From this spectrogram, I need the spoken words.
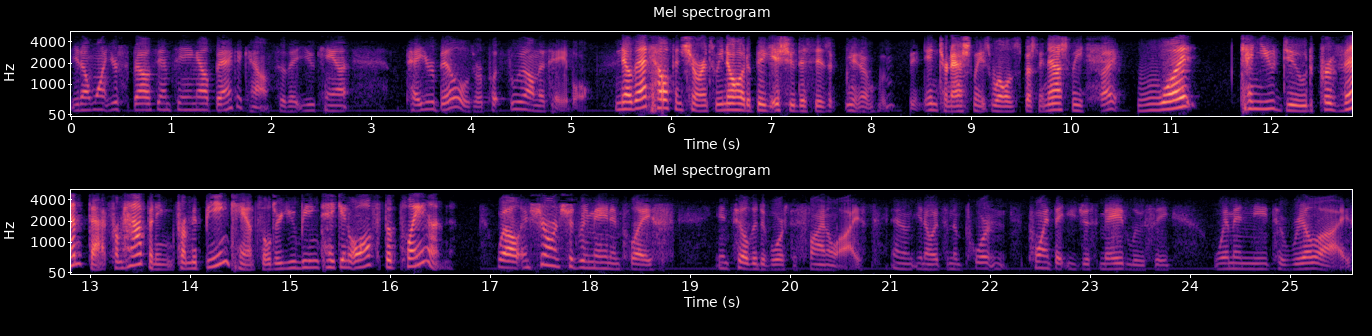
You don't want your spouse emptying out bank accounts so that you can't pay your bills or put food on the table. Now that health insurance, we know what a big issue this is, you know, internationally as well as especially nationally. Right. What can you do to prevent that from happening, from it being canceled or you being taken off the plan? Well, insurance should remain in place until the divorce is finalized. And you know, it's an important point that you just made, Lucy. Women need to realize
